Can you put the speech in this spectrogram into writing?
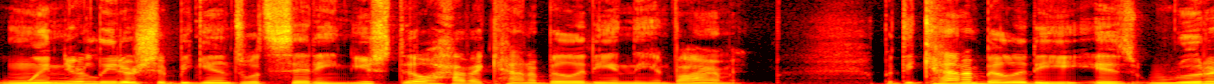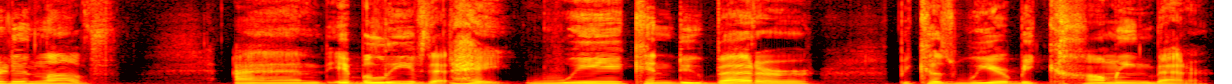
when your leadership begins with sitting, you still have accountability in the environment. But the accountability is rooted in love. And it believes that, hey, we can do better because we are becoming better.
